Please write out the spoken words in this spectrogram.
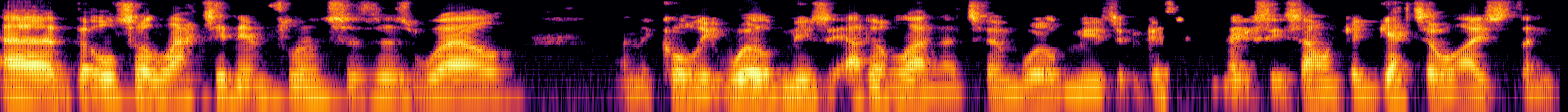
uh, but also Latin influences as well. And they call it world music. I don't like that term, world music, because it makes it sound like a ghettoized thing.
